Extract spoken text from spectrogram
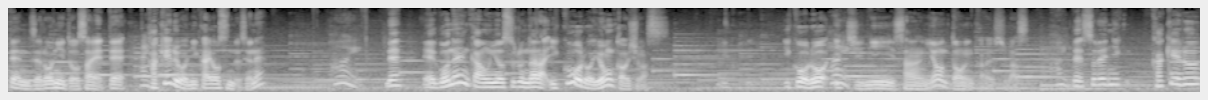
1.02と抑えて、はい。かけるを2回押すんですよね。はい。で、えー5年間運用するならイコールを4回押しますイイコールをはい。1234と4回押します。はい。でそれにかける、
